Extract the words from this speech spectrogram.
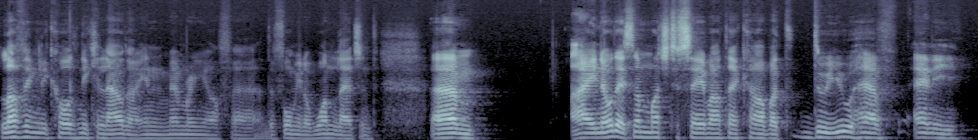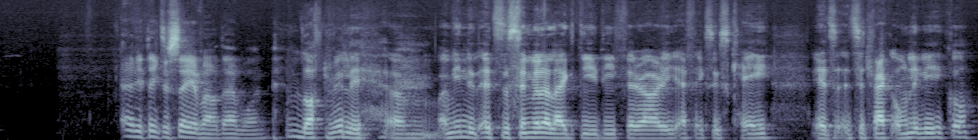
lovingly called Niki Lauda in memory of uh, the Formula One legend. Um, I know there's not much to say about that car, but do you have any anything to say about that one? Not really. Um, I mean, it, it's similar like the the Ferrari FXXK. It's it's a track only vehicle,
